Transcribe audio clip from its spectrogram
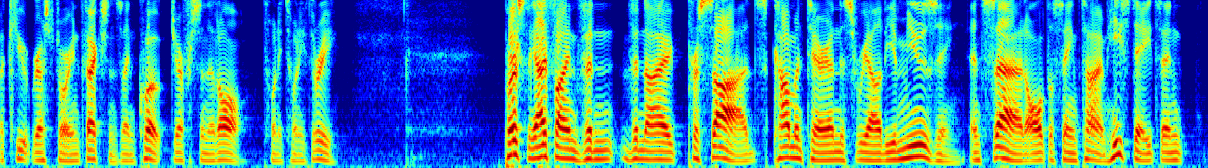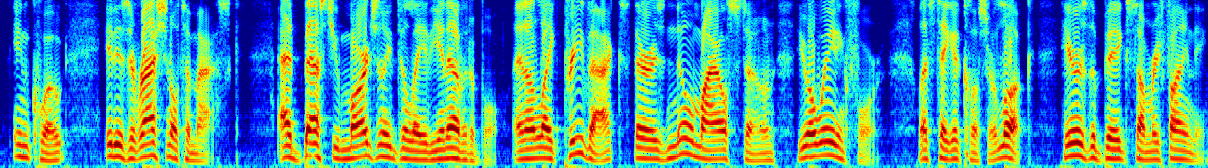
acute respiratory infections. End quote. Jefferson et al., 2023. Personally, I find Vin- Vinay Prasad's commentary on this reality amusing and sad all at the same time. He states, and in quote, it is irrational to mask. At best, you marginally delay the inevitable. And unlike Prevax, there is no milestone you are waiting for. Let's take a closer look. Here is the big summary finding.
